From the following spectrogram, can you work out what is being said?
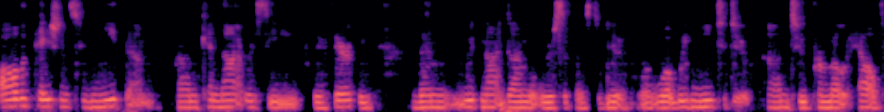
all the patients who need them um, cannot receive their therapy, then we've not done what we're supposed to do or what we need to do um, to promote health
